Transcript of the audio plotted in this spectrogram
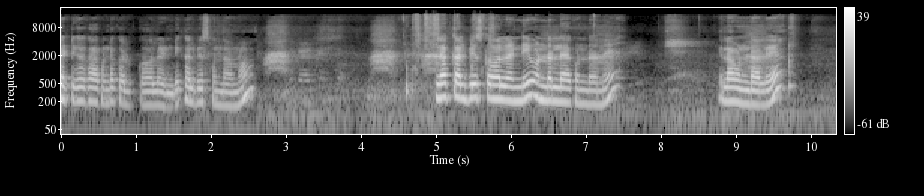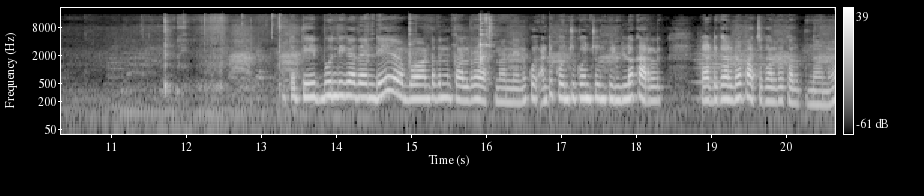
గట్టిగా కాకుండా కలుపుకోవాలండి. కలిపేసుకుందాము. ఇలా కలిపేసుకోవాలండి ఉండలు లేకుండానే. ఇలా ఉండాలి. అంటే తీపి ఉంది కదండి బాగుంటుందని కలర్ వేస్తున్నాను నేను. అంటే కొంచెం కొంచెం పిండిలో కర్ర రెడ్ కలర్ పచ్చ కలర్ కలుపుతున్నాను.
